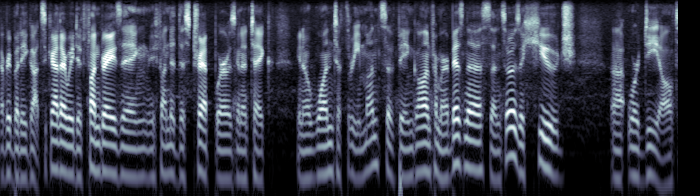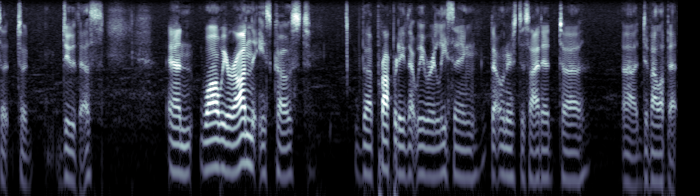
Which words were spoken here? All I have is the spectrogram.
everybody got together. We did fundraising. We funded this trip where it was going to take, you know, one to three months of being gone from our business. And so it was a huge uh, ordeal to, to do this. And while we were on the East Coast, the property that we were leasing, the owners decided to uh, develop it.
